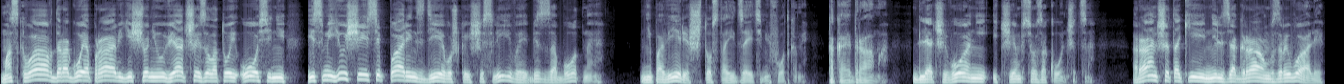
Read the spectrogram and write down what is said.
Москва в дорогой оправе еще не увядшей золотой осени и смеющийся парень с девушкой, счастливая, беззаботная. Не поверишь, что стоит за этими фотками. Какая драма. Для чего они и чем все закончится. Раньше такие нельзя грамм взрывали,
